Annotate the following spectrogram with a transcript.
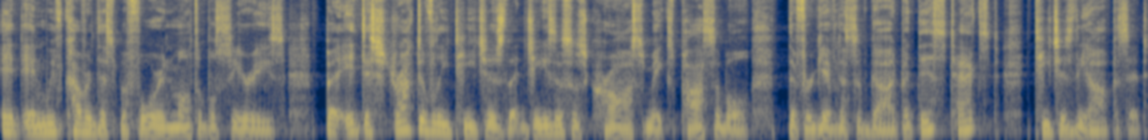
it, and we've covered this before in multiple series, but it destructively teaches that Jesus' cross makes possible the forgiveness of God. But this text teaches the opposite.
